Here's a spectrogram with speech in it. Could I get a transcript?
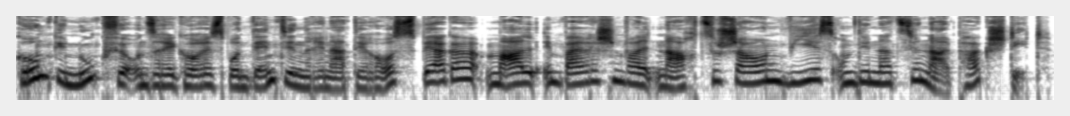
Grund genug für unsere Korrespondentin Renate Rossberger, mal im Bayerischen Wald nachzuschauen, wie es um den Nationalpark steht.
